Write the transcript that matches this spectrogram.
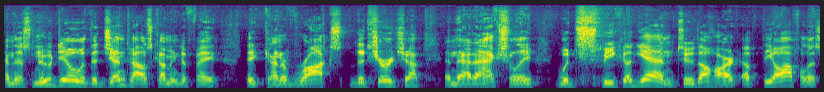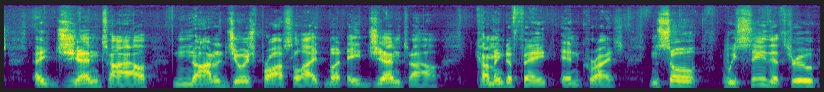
And this new deal with the Gentiles coming to faith, it kind of rocks the church up. And that actually would speak again to the heart of Theophilus, a Gentile, not a Jewish proselyte, but a Gentile coming to faith in Christ. And so we see that through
